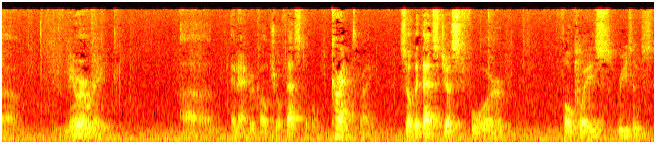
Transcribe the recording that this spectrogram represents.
um, mirroring uh, an agricultural festival. Correct. Right. So, but that's just for folkways reasons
